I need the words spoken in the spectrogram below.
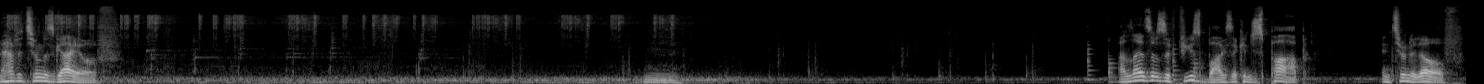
I have to turn this guy off. Hmm. Unless there's a fuse box that can just pop and turn it off.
